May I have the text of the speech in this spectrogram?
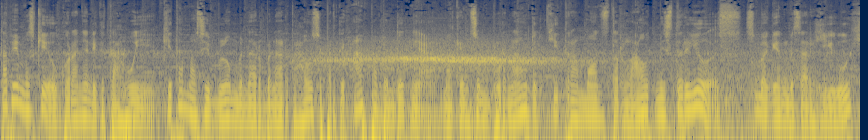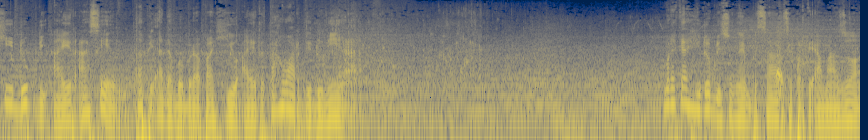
Tapi meski ukurannya diketahui, kita masih belum benar-benar tahu seperti apa bentuknya. Makin sempurna untuk citra monster laut misterius. Sebagian besar hiu hidup di air asin, tapi ada beberapa hiu air tawar di dunia. Mereka hidup di sungai besar seperti Amazon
